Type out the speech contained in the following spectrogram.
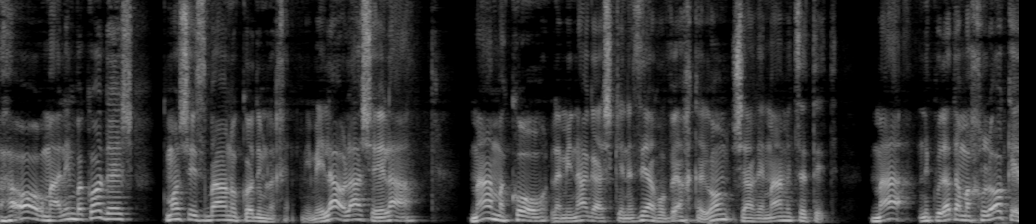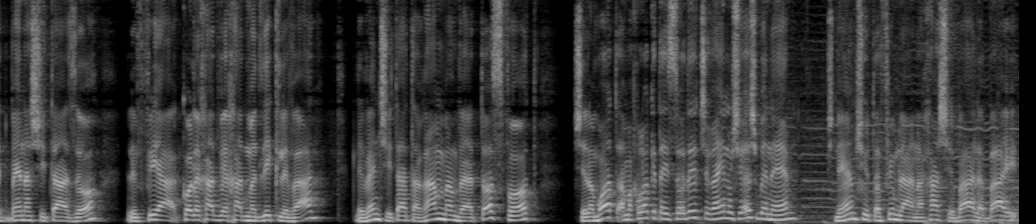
האור מעלים בקודש, כמו שהסברנו קודם לכן. ממילא עולה השאלה, מה המקור למנהג האשכנזי הרווח כיום שהרמ"א מצטט? מה נקודת המחלוקת בין השיטה הזו, לפיה כל אחד ואחד מדליק לבד, לבין שיטת הרמב"ם והתוספות, שלמרות המחלוקת היסודית שראינו שיש ביניהם, שניהם שותפים להנחה שבעל הבית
